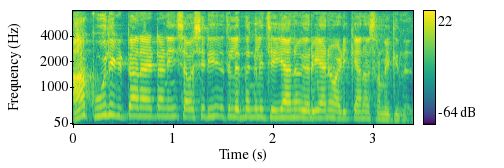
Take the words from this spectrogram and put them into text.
ആ, കൂലി കിട്ടാനായിട്ടാണ് ഈ ശവശരീരത്തിൽ എന്തെങ്കിലും ചെയ്യാനോ എറിയാനോ അടിക്കാനോ ശ്രമിക്കുന്നത്.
